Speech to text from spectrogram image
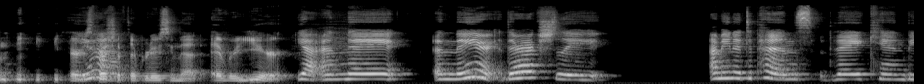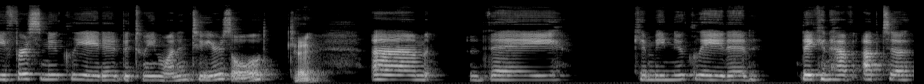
in a year, Yeah. especially if they're producing that every year. Yeah, and they and they are, they're actually I mean it depends. They can be first nucleated between 1 and 2 years old. Okay. Um they can be nucleated. They can have up to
